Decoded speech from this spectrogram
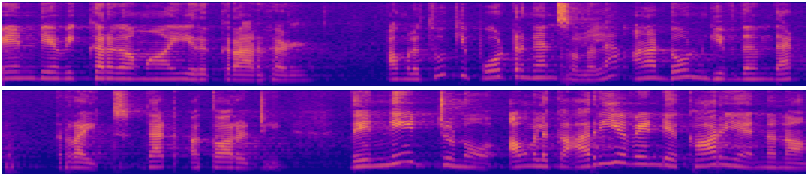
வேண்டிய விக்கிரகமாய் இருக்கிறார்கள். அவங்கள தூக்கி போட்டுருங்கன்னு சொல்லலை ஆனால் don't give them that right that authority they need to know அவங்களுக்கு அறிய வேண்டிய காரியம் என்னன்னா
